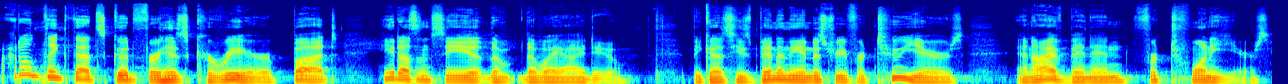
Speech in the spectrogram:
I don't think that's good for his career, but he doesn't see it the, the way I do because he's been in the industry for two years and I've been in for 20 years.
